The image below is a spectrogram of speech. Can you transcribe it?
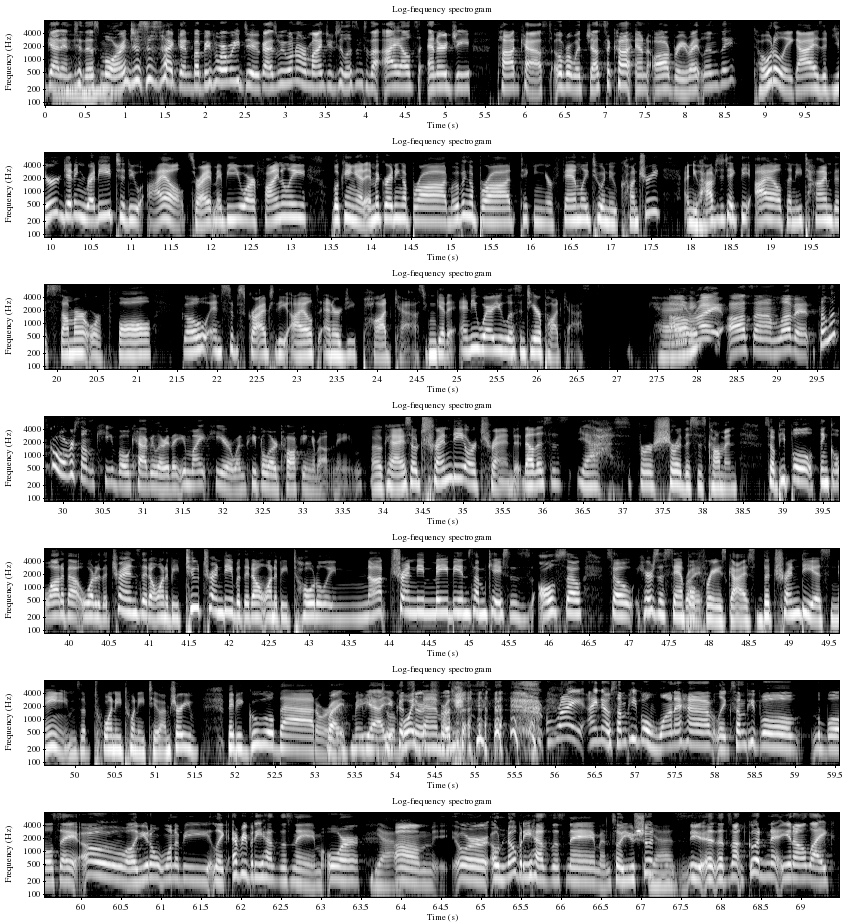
get into this more in just a second. But before we do, guys, we want to remind you to listen to the IELTS Energy podcast over with Jessica and Aubrey, right, Lindsay? Totally, guys. If you're getting ready to do IELTS, right? Maybe you are finally looking at immigrating abroad, moving abroad, taking your family to a new country, and you have to take the IELTS anytime this summer or fall. Go and subscribe to the IELTS Energy podcast. You can get it anywhere you listen to your podcasts. Okay. All right, awesome. Love it. So let's go over some key vocabulary that you might hear when people are talking about names. Okay, so trendy or trend. Now, this is, yeah, for sure, this is common. So, people think a lot about what are the trends. They don't want to be too trendy, but they don't want to be totally not trendy, maybe in some cases also. So, here's a sample Right. phrase, guys the trendiest names of 2022. I'm sure you've maybe Googled that or right maybe yeah to you could search them. for the- right i know some people want to have like some people will say oh well you don't want to be like everybody has this name or Yeah. um or oh nobody has this name and so you should Yes. that's not good you know like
